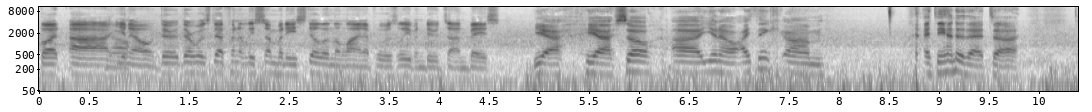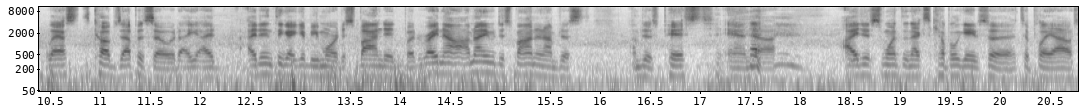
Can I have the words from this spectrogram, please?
but uh, No. you know there there was definitely somebody still in the lineup who was leaving dudes on base. Yeah, yeah. So, uh, you know, I think um, at the end of that uh, last Cubs episode, I, I I didn't think I could be more despondent. But right now, I'm not even despondent. I'm just I'm just pissed, and uh, I just want the next couple of games to, to play out.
